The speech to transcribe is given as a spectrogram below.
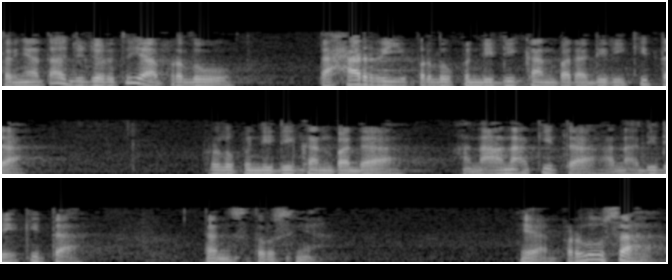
Ternyata jujur itu ya perlu tahari, perlu pendidikan pada diri kita. Perlu pendidikan pada anak-anak kita, anak didik kita dan seterusnya. Ya, perlu usaha.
